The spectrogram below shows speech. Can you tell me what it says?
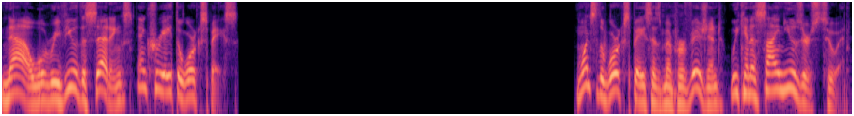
Now we'll review the settings and create the workspace. Once the workspace has been provisioned, we can assign users to it.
